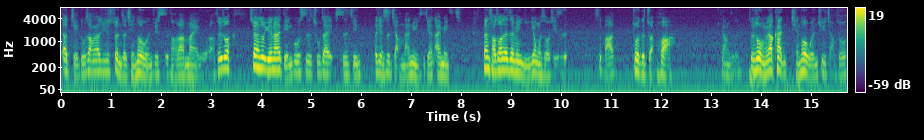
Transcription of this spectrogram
要解读上要去顺着前后文去思考它的脉络了。所以说，虽然说原来典故是出在《诗经》，而且是讲男女之间暧昧之情，但曹操在这边引用的时候，其实是把它做一个转化，这样子。所以说，我们要看前后文去讲说，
